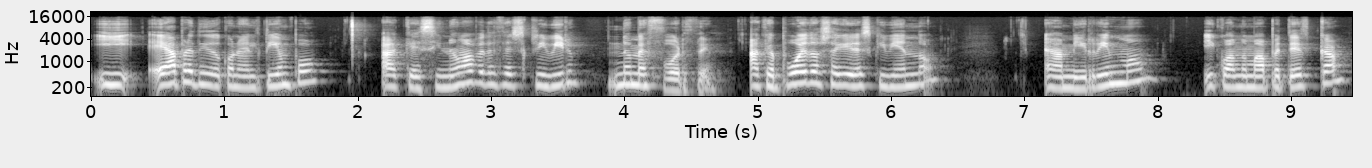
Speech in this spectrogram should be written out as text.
Y he aprendido con el tiempo a que si no me apetece escribir, no me fuerce. A que puedo seguir escribiendo a mi ritmo y cuando me apetezca,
